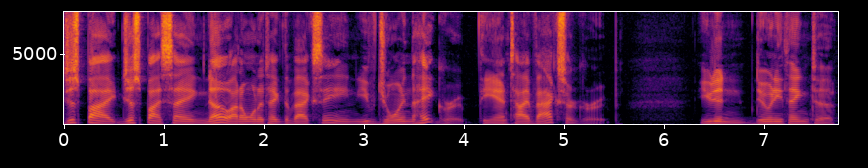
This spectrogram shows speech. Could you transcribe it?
just by just by saying no, I don't want to take the vaccine, you've joined the hate group, the anti-vaxxer group. You didn't do anything to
